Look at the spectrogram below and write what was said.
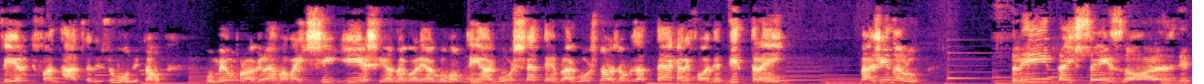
feira de fanáticos da Disney do mundo. Então, o meu programa vai seguir esse ano agora em agosto. Vamos ter em agosto setembro. Agosto nós vamos até a Califórnia de trem Imagina, Lu, 36 horas de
